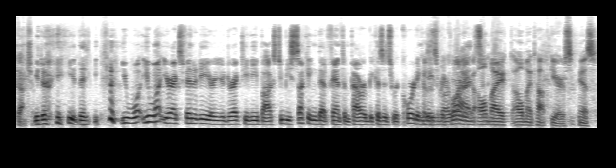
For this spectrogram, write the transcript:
Gotcha. You do, you, the, you want you want your Xfinity or your DirecTV box to be sucking that phantom power because it's recording Because Days it's of Our Lives. all my all my top gears. Yes,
